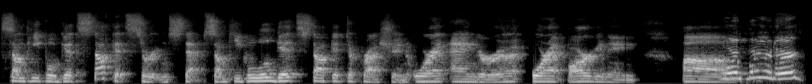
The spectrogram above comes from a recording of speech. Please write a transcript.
some people get stuck at certain steps. Some people will get stuck at depression or at anger or, or at bargaining um, or murder.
